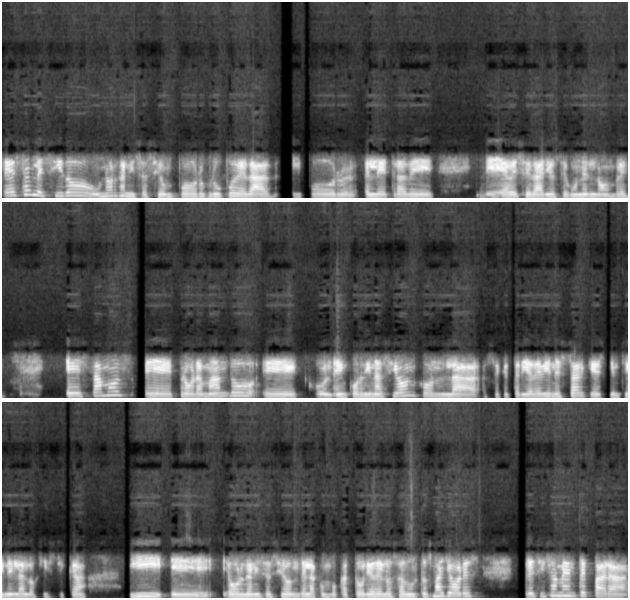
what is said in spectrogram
se ha establecido una organización por grupo de edad y por letra de, abecedario según el nombre. Estamos eh, programando eh, en coordinación con la Secretaría de Bienestar, que es quien tiene la logística y eh, organización de la convocatoria de los adultos mayores, precisamente para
